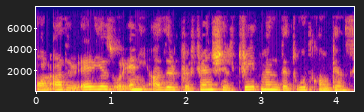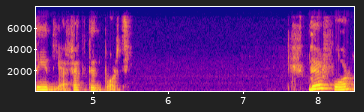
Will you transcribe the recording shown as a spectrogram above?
on other areas or any other preferential treatment that would compensate the affected party. Therefore,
